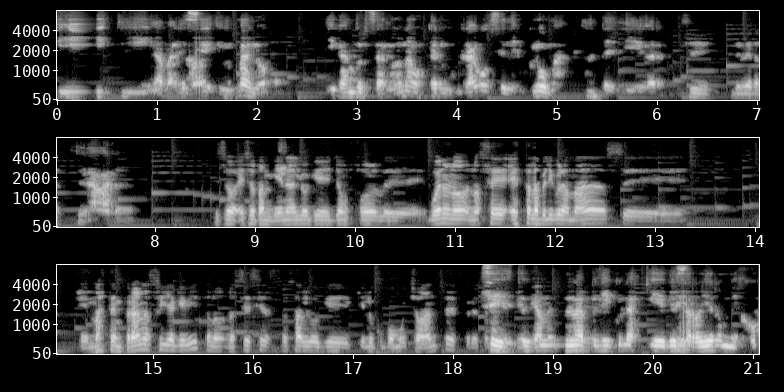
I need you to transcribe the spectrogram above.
y, y, aparece el malo llegando al salón a buscar un trago se desploma antes de llegar. Sí, de veras. Eso, eso también es algo que John Ford, eh, bueno, no, no sé, esta es la película más eh, eh, más temprana suya que he visto. No, no sé si eso es algo que, que lo ocupó mucho antes, pero sí, definitivamente... las películas que desarrollaron mejor.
